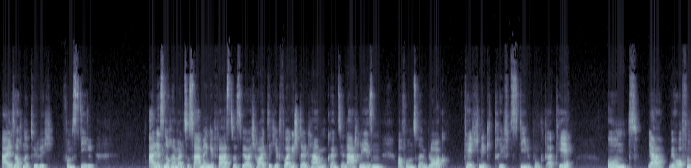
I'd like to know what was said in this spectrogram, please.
als auch natürlich vom Stil. Alles noch einmal zusammengefasst, was wir euch heute hier vorgestellt haben, könnt ihr nachlesen auf unserem Blog techniktriftstil.at. Und ja, wir hoffen,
